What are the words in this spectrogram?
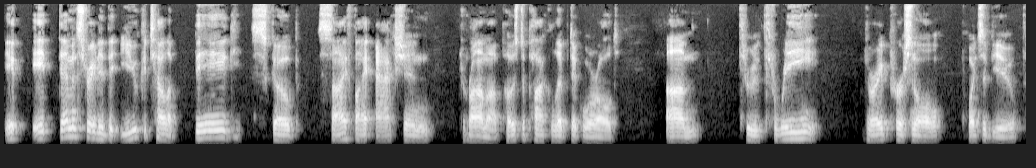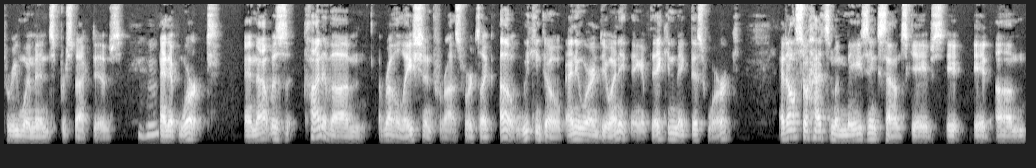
it, it demonstrated that you could tell a big scope sci-fi action drama, post-apocalyptic world, um, through three very personal points of view, three women's perspectives, Mhm. and it worked. And that was kind of um, a revelation for us, where it's like, oh, we can go anywhere and do anything if they can make this work. It also had some amazing soundscapes. It it um,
